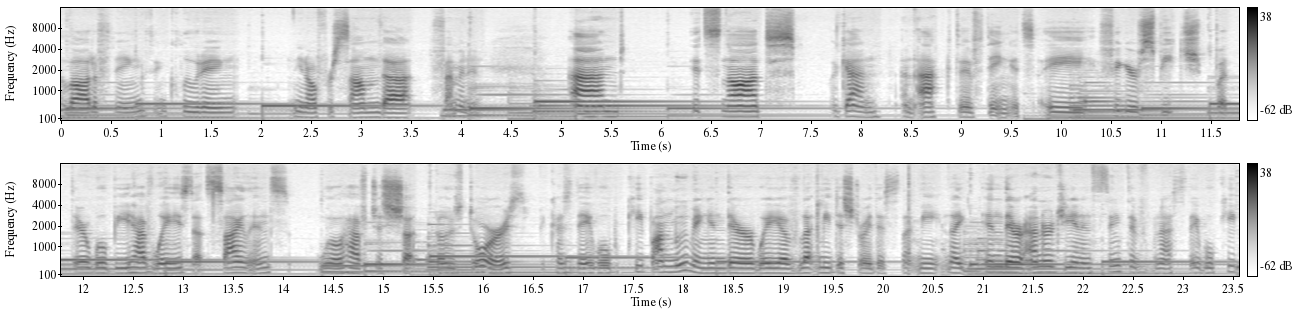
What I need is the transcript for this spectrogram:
a lot of things, including, you know, for some that feminine. And it's not, again, an active thing, it's a figure of speech, but there will be have ways that silence will have just shut those doors because they will keep on moving in their way of let me destroy this let me like in their energy and instinctiveness they will keep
